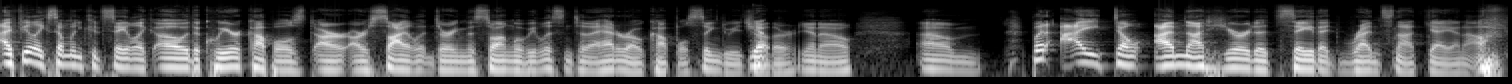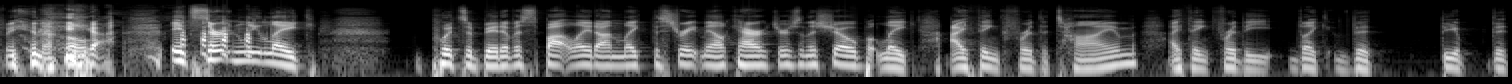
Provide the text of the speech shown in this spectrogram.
I feel like someone could say like, "Oh, the queer couples are are silent during the song while we listen to the hetero couples sing to each Yep. other." You know. Um, but I don't. I'm not here to say that Rent's not gay enough. You know. Yeah. it certainly like puts a bit of a spotlight on like the straight male characters in the show, but like I think for the time, I think for the like the the the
